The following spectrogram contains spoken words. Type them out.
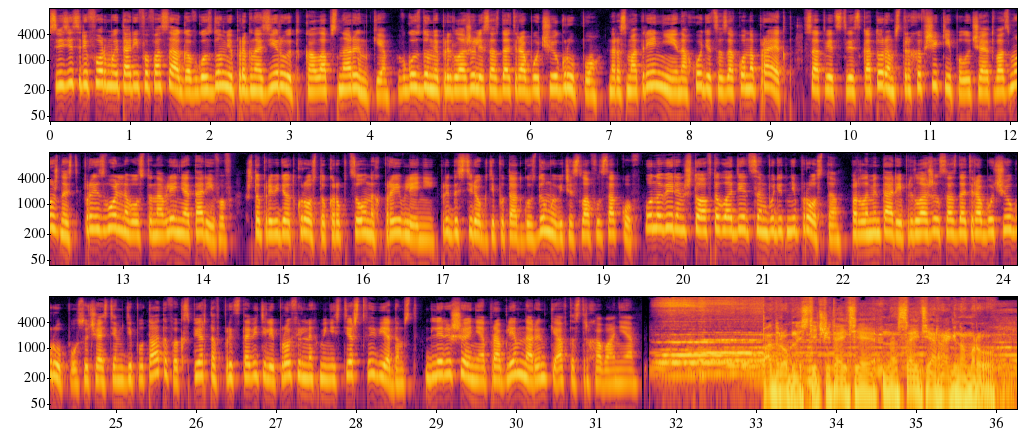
В связи с реформой тарифов ОСАГО в Госдуме прогнозируют коллапс на рынке. В Госдуме предложили создать рабочую группу. На рассмотрении находится законопроект, в соответствии с которым страховщики получают возможность произвольного установления тарифов, что приведет к росту коррупционных проявлений, предостерег депутат Госдумы Вячеслав Лысаков. Он уверен, что автовладельцам будет непросто. Парламентарий предложил создать рабочую группу с участием депутатов, экспертов, представителей профильных министерств и ведомств для решения проблем проблем на рынке автострахования. Подробности читайте на сайте Regnum.ru.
